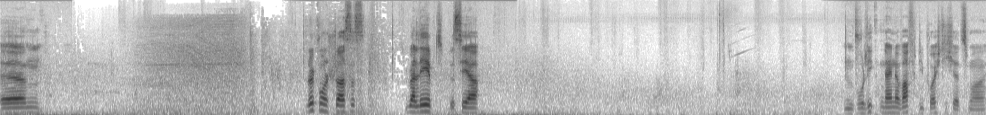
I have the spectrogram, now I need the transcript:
Ähm. Glückwunsch, du hast es überlebt bisher. Wo liegt denn deine Waffe? Die bräuchte ich jetzt mal.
